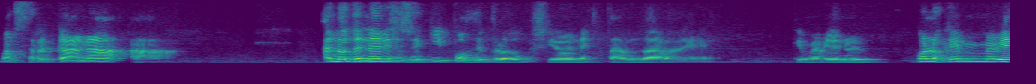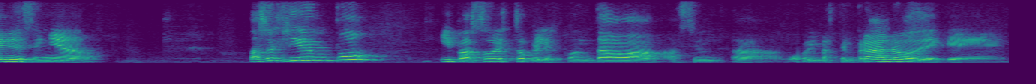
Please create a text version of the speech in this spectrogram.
más cercana a, no tener esos equipos de producción estándar de, que me habían, con los que me habían enseñado. Pasó el tiempo y pasó esto que les contaba hoy más temprano, de que,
